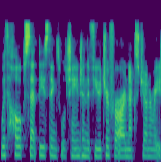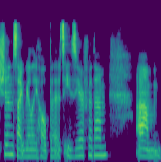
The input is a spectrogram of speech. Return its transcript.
with hopes that these things will change in the future for our next generations. I really hope that it's easier for them. Um,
